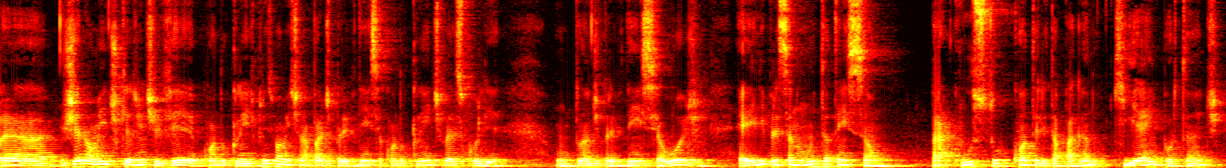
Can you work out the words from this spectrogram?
é, geralmente o que a gente vê quando o cliente, principalmente na parte de previdência, quando o cliente vai escolher um plano de previdência hoje, é ele prestando muita atenção para custo, quanto ele está pagando, que é importante,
